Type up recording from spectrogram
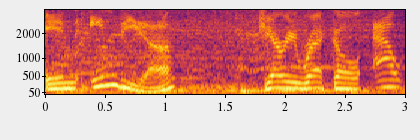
in India. Jerry Recco out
